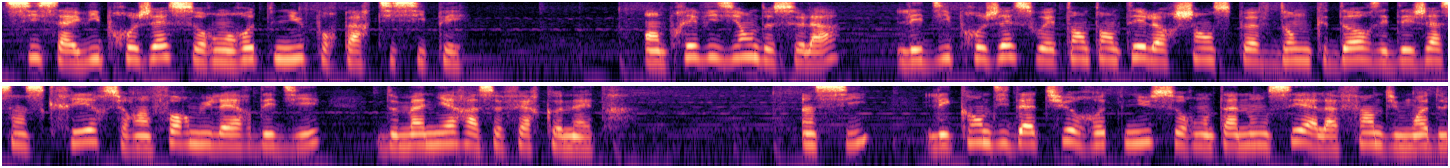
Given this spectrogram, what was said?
6 à 8 projets seront retenus pour participer. En prévision de cela, les 10 projets souhaitant tenter leur chance peuvent donc d'ores et déjà s'inscrire sur un formulaire dédié, de manière à se faire connaître. Ainsi, les candidatures retenues seront annoncées à la fin du mois de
